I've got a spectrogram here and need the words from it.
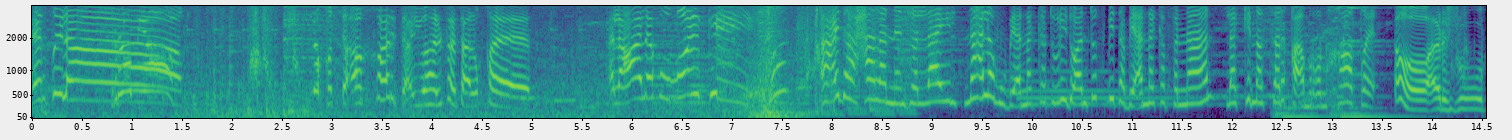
انطلاق. روميو! لقد تأخرت أيها الفتى القط العالم ملكي. أعدها حالا نينجا الليل. نعلم بأنك تريد أن تثبت بأنك فنان لكن السرقة أمر خاطئ. أوه أرجوك.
